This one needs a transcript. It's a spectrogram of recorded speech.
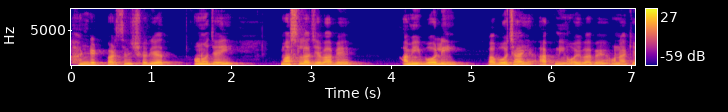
হান্ড্রেড পারসেন্ট শরীয়ত অনুযায়ী মশলা যেভাবে আমি বলি বা বোঝাই আপনি ওইভাবে ওনাকে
